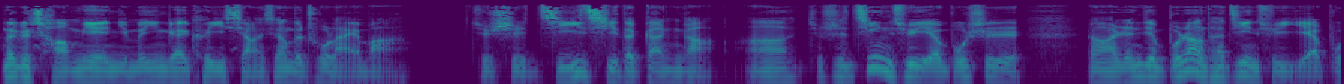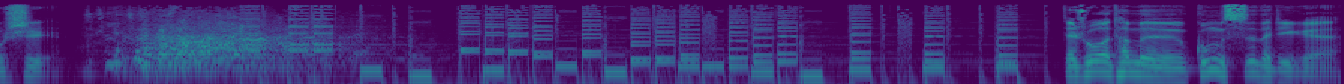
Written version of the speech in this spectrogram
那个场面你们应该可以想象的出来吧？就是极其的尴尬啊！就是进去也不是，啊，人家不让他进去也不是。再说他们公司的这个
